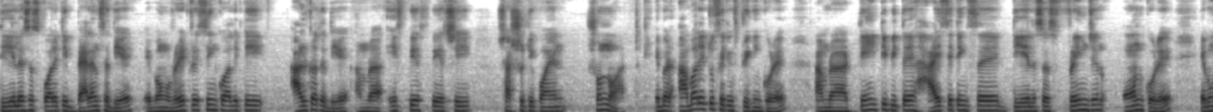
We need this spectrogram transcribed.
ডিএলএসএস কোয়ালিটি ব্যালেন্সে দিয়ে এবং রেড রেসিং কোয়ালিটি আলট্রাতে দিয়ে আমরা এফপিএস পেয়েছি সাতষট্টি পয়েন্ট শূন্য আট। এবার আবার একটু সেটিংস টুইকিং করে আমরা টেন টিপিতে হাই সেটিংসে ডিএলএসএস ফ্রেম জেন অন করে এবং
